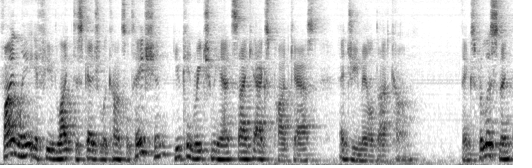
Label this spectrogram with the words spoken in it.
Finally, if you'd like to schedule a consultation, you can reach me at psychackspodcast at gmail.com. Thanks for listening.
